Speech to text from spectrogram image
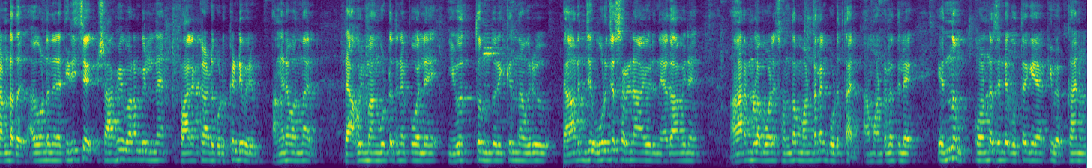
കണ്ടത്. അതുകൊണ്ട് തന്നെ തിരിച്ച് ഷാഫി പറമ്പിലിന് പാലക്കാട് കൊടുക്കേണ്ടി വരും. അങ്ങനെ വന്നാൽ രാഹുൽ മാങ്കൂട്ടത്തിനെ പോലെ യുവത്വം തുറിക്കുന്ന ഒരു ഊർജ ഊർജസ്വരനായ ഒരു നേതാവിന് ആറന്മുള പോലെ സ്വന്തം മണ്ഡലം കൊടുത്താൽ ആ മണ്ഡലത്തിലെ എന്നും കോൺഗ്രസിന്റെ കുത്തകയാക്കി വെക്കാനും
